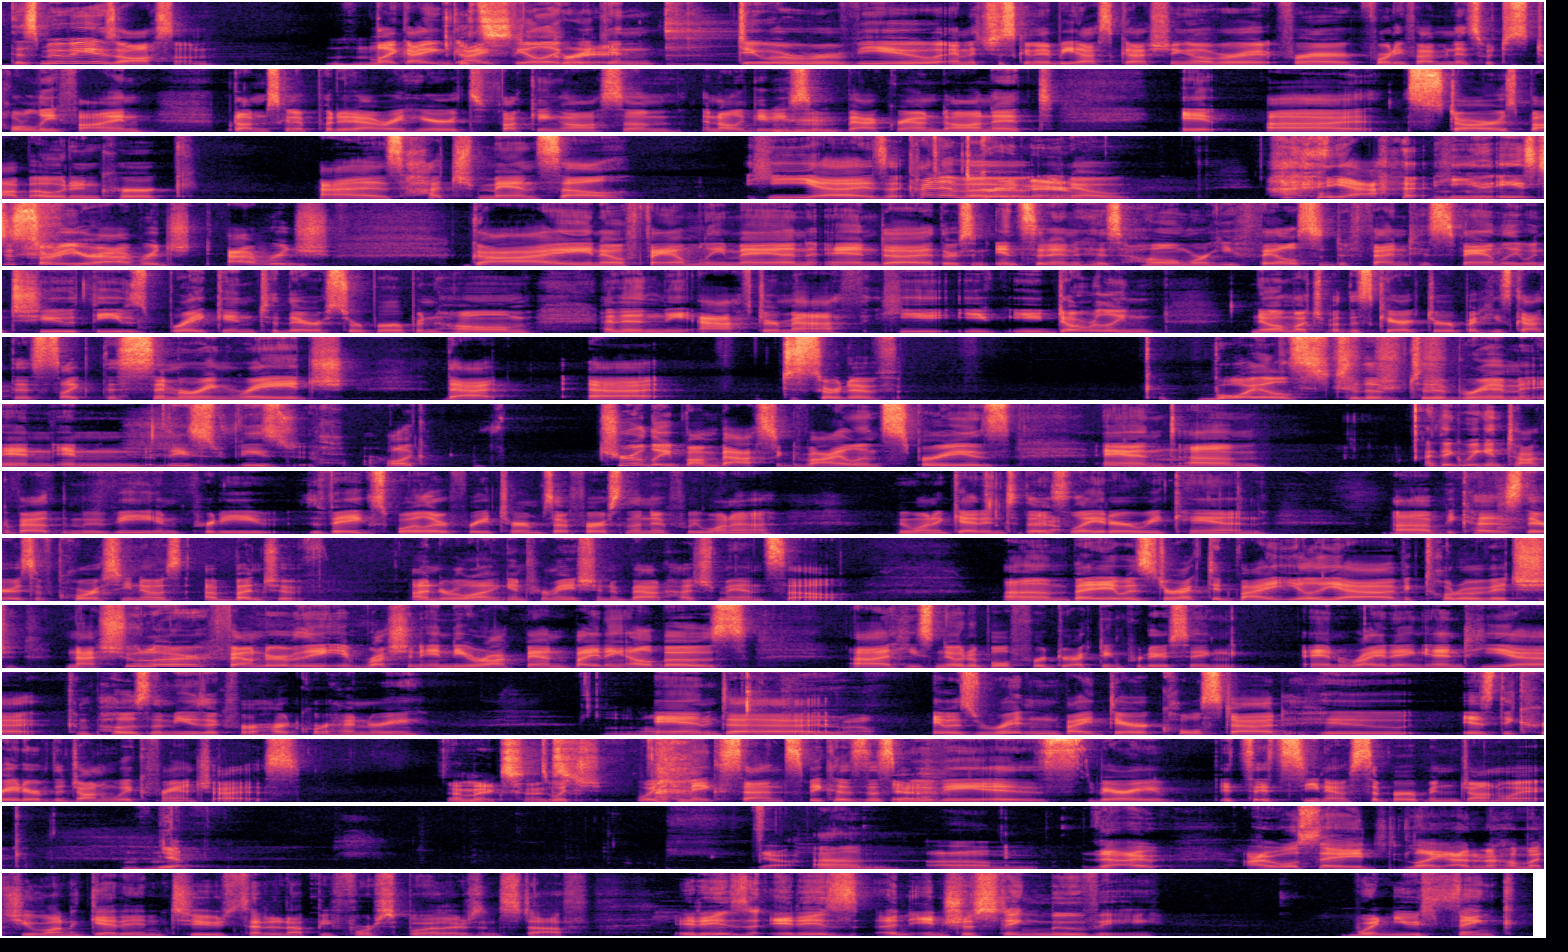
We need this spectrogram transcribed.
this movie is awesome. Like i i feel like great. we can do a review and it's just going to be us gushing over it for 45 minutes which is totally fine but i'm just going to put it out right here. It's fucking awesome and i'll give you some background on it. It uh stars bob odenkirk as hutch mansell. He uh, is a kind of a you know yeah he, he's just sort of your average average guy, you know, family man, and uh, there's an incident in his home where he fails to defend his family when two thieves break into their suburban home, and then in the aftermath, he you, you don't really know much about this character, but he's got this like this simmering rage that uh, just sort of boils to the to the brim in in these these like truly bombastic violence sprees. And um I think we can talk about the movie in pretty vague spoiler free terms at first, and then if we want to we want to get into those Yeah. later, we can, uh, because there is of course you know a bunch of underlying information about Hutch Mansell. Um, but it was directed by Ilya Viktorovich Naishuller, founder of the Russian indie rock band Biting Elbows. Uh, he's notable for directing, producing, and writing, and he uh, composed the music for Hardcore Henry. And uh, Wow. It was written by Derek Kolstad, who is the creator of the John Wick franchise, That makes sense. which which makes sense because this Yeah. movie is very it's it's you know suburban John Wick. yeah, Yeah. Um. Um. That I I will say like I don't know how much you want to get into set it up before spoilers and stuff. It is it is an interesting movie when you think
